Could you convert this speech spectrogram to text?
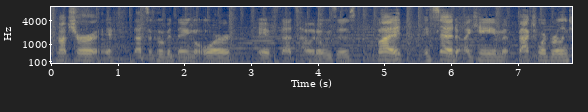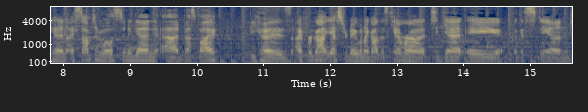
I'm not sure if that's a COVID thing or if that's how it always is. But instead, I came back toward Burlington. I stopped in Williston again at Best Buy because I forgot yesterday when I got this camera to get a like a stand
